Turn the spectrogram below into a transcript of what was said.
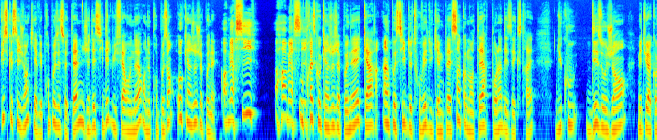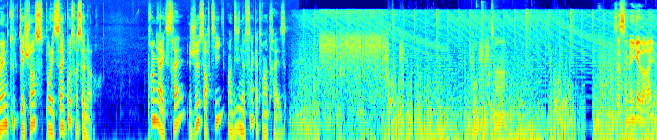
Puisque c'est Jean qui avait proposé ce thème, j'ai décidé de lui faire honneur en ne proposant aucun jeu japonais. Oh merci Oh merci Ou presque aucun jeu japonais, car impossible de trouver du gameplay sans commentaire pour l'un des extraits. Du coup, désolé Jean, mais tu as quand même toutes tes chances pour les 5 autres sonores. Premier extrait, jeu sorti en 1993. Oh putain. Ça c'est Mega Drive.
